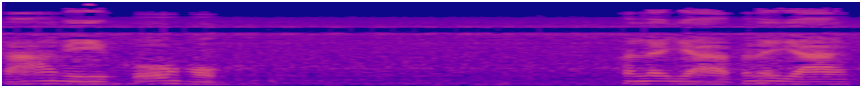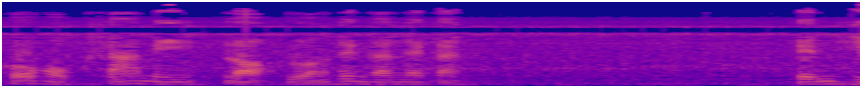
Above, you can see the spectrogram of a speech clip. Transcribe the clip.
สามีโกหกภรรยาภรรยาโกหกสามีหลอกลวงซึ่งกันและกัน เป็นเห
